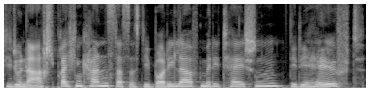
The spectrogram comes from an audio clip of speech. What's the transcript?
die du nachsprechen kannst. Das ist die Body Love Meditation, die dir hilft,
